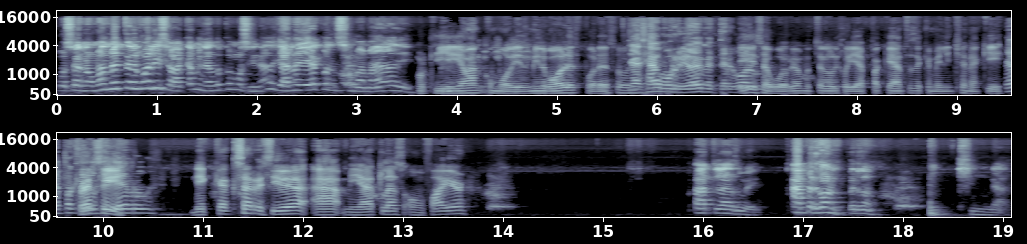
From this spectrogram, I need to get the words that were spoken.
O sea, nomás mete el gol y se va caminando como si nada, ya no llega con su mamada de. Porque llevan como 10 mil goles por eso. güey. Ya se aburrió de meter gol. Sí, güey. se aburrió de meterlo. Dijo, ya para qué antes de que me linchen aquí. Ya para que lo celebro, güey. Necaxa recibe a, mi Atlas on fire. Atlas, güey. Ah, perdón, perdón. Chingado.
